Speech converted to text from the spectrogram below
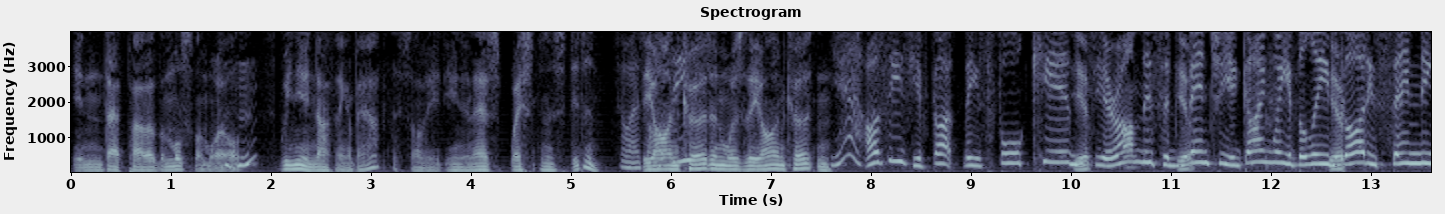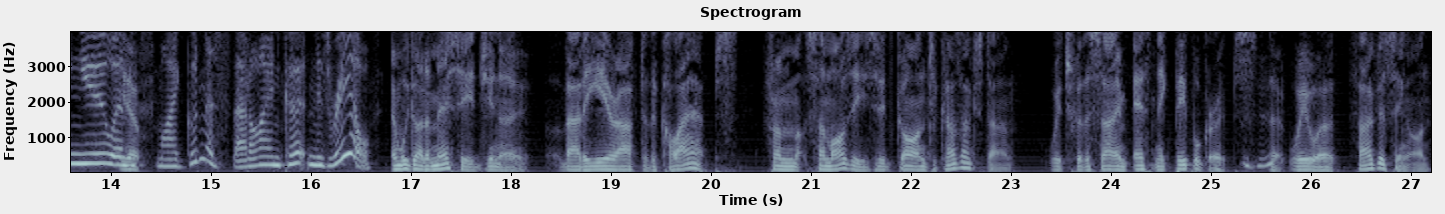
in that part of the Muslim world. Mm-hmm. We knew nothing about the Soviet Union, as Westerners didn't. So as the Iron Curtain was the Iron Curtain. Yeah, Aussies, you've got these four kids, Yep. you're on this adventure, you're going where you believe Yep. God is sending you, and Yep. my goodness, that Iron Curtain is real. And we got a message, you know, about a year after the collapse from some Aussies who'd gone to Kazakhstan, which were the same ethnic people groups mm-hmm. that we were focusing on,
